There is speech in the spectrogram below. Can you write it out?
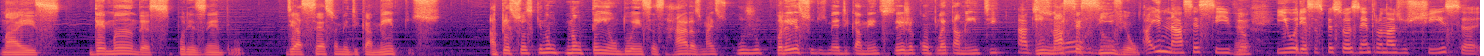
mas demandas, por exemplo, de acesso a medicamentos a pessoas que não, não tenham doenças raras, mas cujo preço dos medicamentos seja completamente Absurdo. inacessível. Ah, inacessível. É. E, Yuri, essas pessoas entram na justiça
